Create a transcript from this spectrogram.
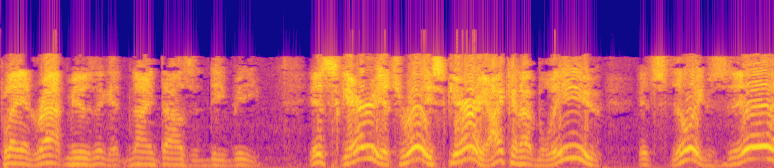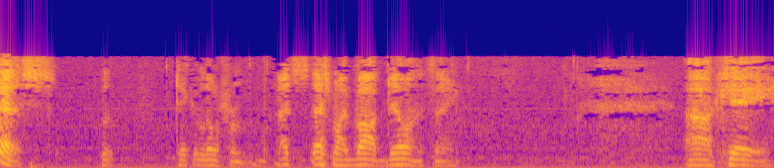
Playing rap music at 9,000 dB. It's scary. It's really scary. I cannot believe it still exists. Take a little from that's that's my Bob Dylan thing. Okay.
